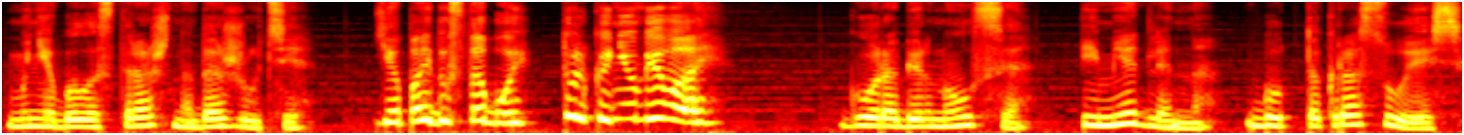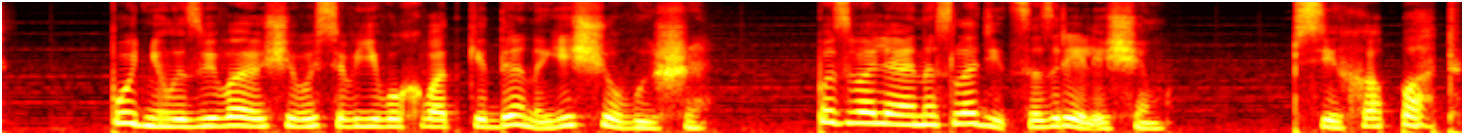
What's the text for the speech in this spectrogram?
Мне было страшно до жути. «Я пойду с тобой, только не убивай!» Гор обернулся и медленно, будто красуясь, поднял извивающегося в его хватке Дэна еще выше – позволяя насладиться зрелищем. «Психопат!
